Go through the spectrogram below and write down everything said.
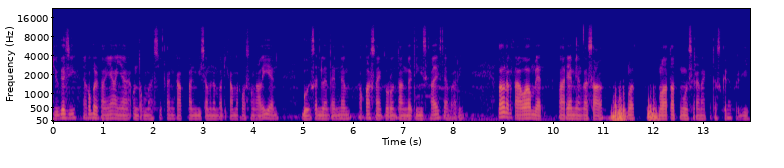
juga sih, aku bertanya hanya untuk memastikan kapan bisa menempati kamar kosong kalian. Bosan di lantai 6, aku harus naik turun tangga tinggi sekali setiap hari. Lalu tertawa melihat Mariam yang kesal, melotot mengusir anak itu segera pergi.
